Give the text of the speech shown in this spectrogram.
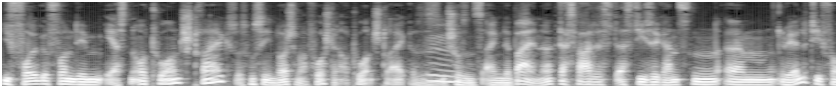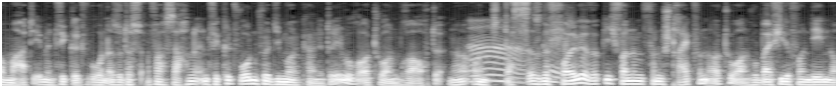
die Folge von dem ersten Autorenstreik, das muss ich in Deutschland mal vorstellen, Autorenstreik, also das ist ein mhm. Schuss ins eigene Bein, ne? Das war das, dass diese ganzen ähm, Reality-Formate eben entwickelt wurden. Also dass einfach Sachen entwickelt wurden, für die man keine Drehbuchautoren brauchte. Ne? Ah, und das ist also okay. eine Folge wirklich von einem, von einem Streik von Autoren, wobei viele von denen noch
